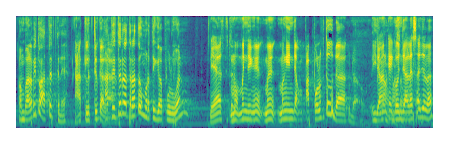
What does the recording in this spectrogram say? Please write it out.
pembalap itu atlet kan ya? Atlet juga lah. Atlet itu rata-rata umur 30-an Ya, mau menginjak 40 tuh udah. Udah Jangan kayak Gonzales aja lah.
